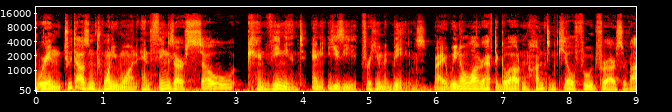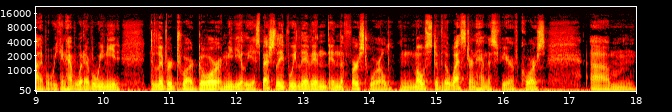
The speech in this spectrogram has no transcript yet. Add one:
we're in 2021 and things are so convenient and easy for human beings, right? We no longer have to go out and hunt and kill food for our survival. We can have whatever we need delivered to our door immediately, especially if we live in, in the first world, in most of the Western hemisphere, of course. Um,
